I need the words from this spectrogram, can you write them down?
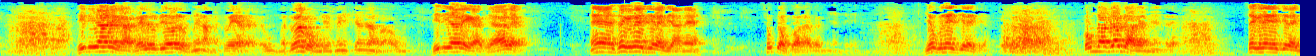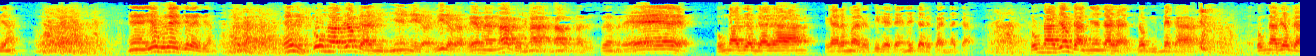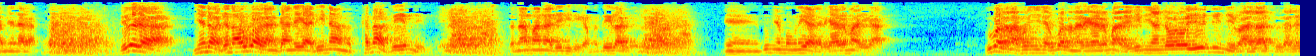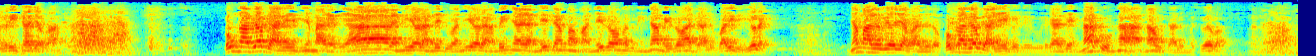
ဒီတရားတွေကဘယ်လိုပြောလို့မင်းကမစွဲရတာလဲမစွဲပုံနဲ့မင်းရှင်းစမ်းပါဦးဒီတရားတွေကဗျာတဲ့အဲစိတ်ကလေးကြည့်လိုက်ပြန်လဲချုပ်ပြောက်သွားတာပဲမြင်တယ်ရုပ်ကလေးကြည့်လိုက်ပြန်ကုံတာပြောက်တာပဲမြင်တယ်စိတ်ကလေးကြည့်လိုက်ပြန် အဲရုပ်ကလေးကြည့်လိုက်ပြန်အဲဒီကုံတာပြောက်တာကြီးမြင်နေတော့ပြီးတော့ကဘယ်မှာငါကုံငါငါဥစ္စာလို့ဆွဲမလဲတဲ့ကုံတာပြောက်တာကဒကာဓမ္မတွေသိတဲ့အတိုင်းအိစ္ဆဒုက္ခအနတ္တကုံတာပြောက်တာမြင်တာကလောကီမက်ကကုံတာပြောက်တာမြင်တာကဒီဘက်ကမြင်တော့တဏှာဥပါဒံကံတွေကဒီနာမခဏသေးမနေဘူးတဏှာမာနဒိဋ္ဌိတွေကမသေးလားဘူး အင်းသူမြင်မုံလေးရတယ်ဒကာဓမ္မတွေကဥပဒနာခွန်ကြီးနဲ့ဥပဒနာဒကာဓမ္မတွေဒီနေရာတော်တော်ရေးကြည့်နေပါလားဆိုတာလည်းသတိထားကြပါကုံနာပြောက်တာလေးပြင်ပါတယ်ဗျာတဲ့နိရောဓဒိဋ္ဌိဝနိရောဓဘိညာယနေတမ္မမနေသောမသမိနမေသောအတ္တလို့ပါဠိတွေရွတ်လိုက်ညမလိုပြောကြပါစေတော့ကုံနာပြောက်တာလေးကိုဒီကိုတခါကျငါ့ကိုငါဟာငါ့ဥစ္စာလို့မစွဲပါဘူး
